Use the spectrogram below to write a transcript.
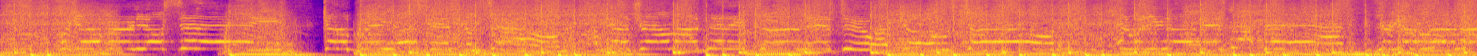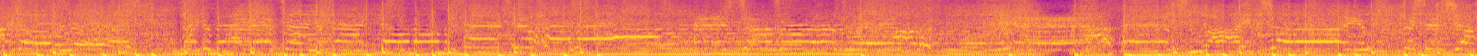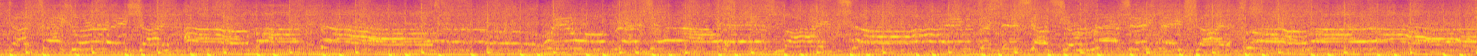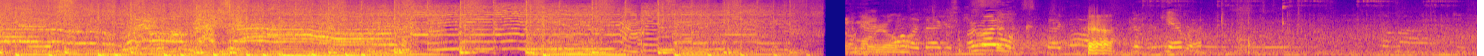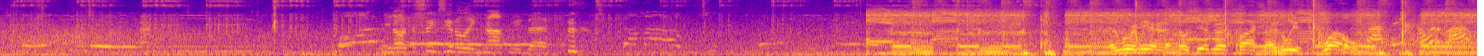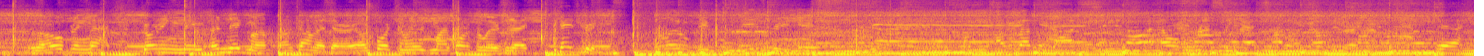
at Clash, I believe 12, uh, with our opening match. Joining me, Enigma on commentary. Unfortunately, this is my opponent for later today, Cage Creed. Hello, people. Dave Creed here. I'm about to watch a hell of a wrestling match going on right now. Yeah.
